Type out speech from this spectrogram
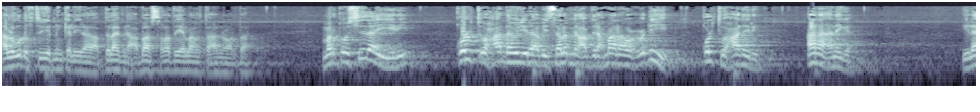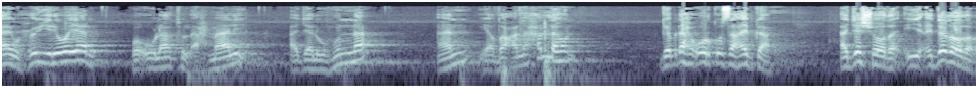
ha lagu dhufto ninka la yihahdo abdullahi bin cabaas radi allahu markuu sidaa yidhi qultu waxaan dhahu abi salm bin cabdiraxmaan wuxuu dhihi qultu waxaan ana aniga ilaahay wuxuu yidhi weyaan wa ulaatu laxmaali ajaluhunna an yadacna xamlahun gabdhaha uurka u ajashooda iyo ciddadooda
